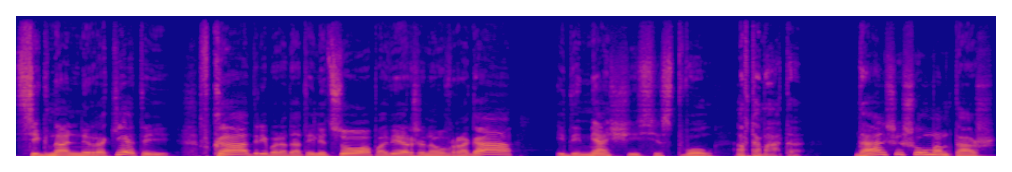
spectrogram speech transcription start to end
сигнальной ракеты, в кадре бородатое лицо поверженного врага и дымящийся ствол автомата. Дальше шел монтаж.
